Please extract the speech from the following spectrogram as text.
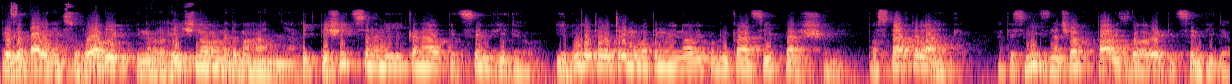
при запаленнях суглобів і неврологічного недомагання. Підпишіться на мій канал під цим відео і будете отримувати мої нові публікації першими. Поставте лайк, натисніть значок палець догори під цим відео.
